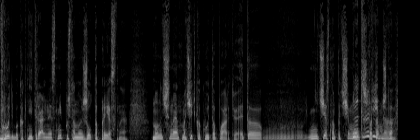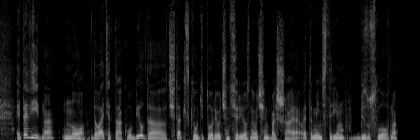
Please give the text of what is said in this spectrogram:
вроде бы как нейтральные СМИ, пусть оно и желтопресное, но начинает мочить какую-то партию. Это э, нечестно почему? Ну, это же Потому видно. что это видно, но давайте так, у Билда читательская аудитория очень серьезная, очень большая. Это мейнстрим, безусловно.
